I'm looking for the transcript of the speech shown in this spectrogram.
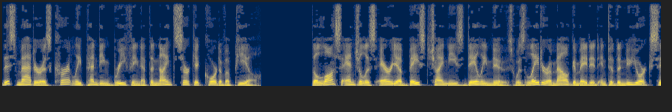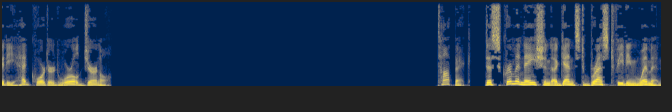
This matter is currently pending briefing at the Ninth Circuit Court of Appeal. The Los Angeles area-based Chinese Daily News was later amalgamated into the New York City headquartered World Journal. Topic: Discrimination against breastfeeding women.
